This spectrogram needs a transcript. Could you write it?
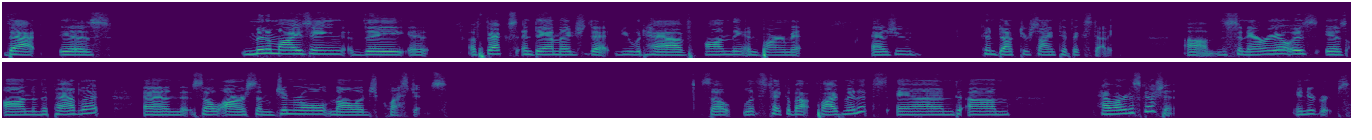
that is minimizing the uh, effects and damage that you would have on the environment as you conduct your scientific study. Um, the scenario is, is on the Padlet, and so are some general knowledge questions. So let's take about five minutes and um, have our discussion in your groups.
